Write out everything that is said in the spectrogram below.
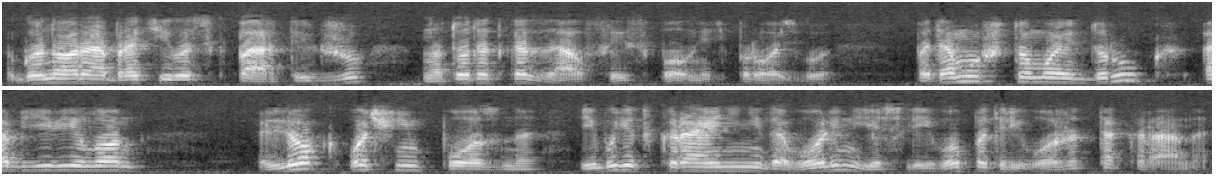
Гонора обратилась к Партриджу, но тот отказался исполнить просьбу — «Потому что мой друг, — объявил он, — лег очень поздно и будет крайне недоволен, если его потревожат так рано».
